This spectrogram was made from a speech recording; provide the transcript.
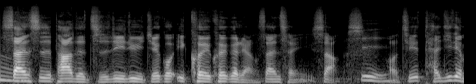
三四趴的殖利率，结果一亏亏个两三成以上，是哦。其实台积电，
